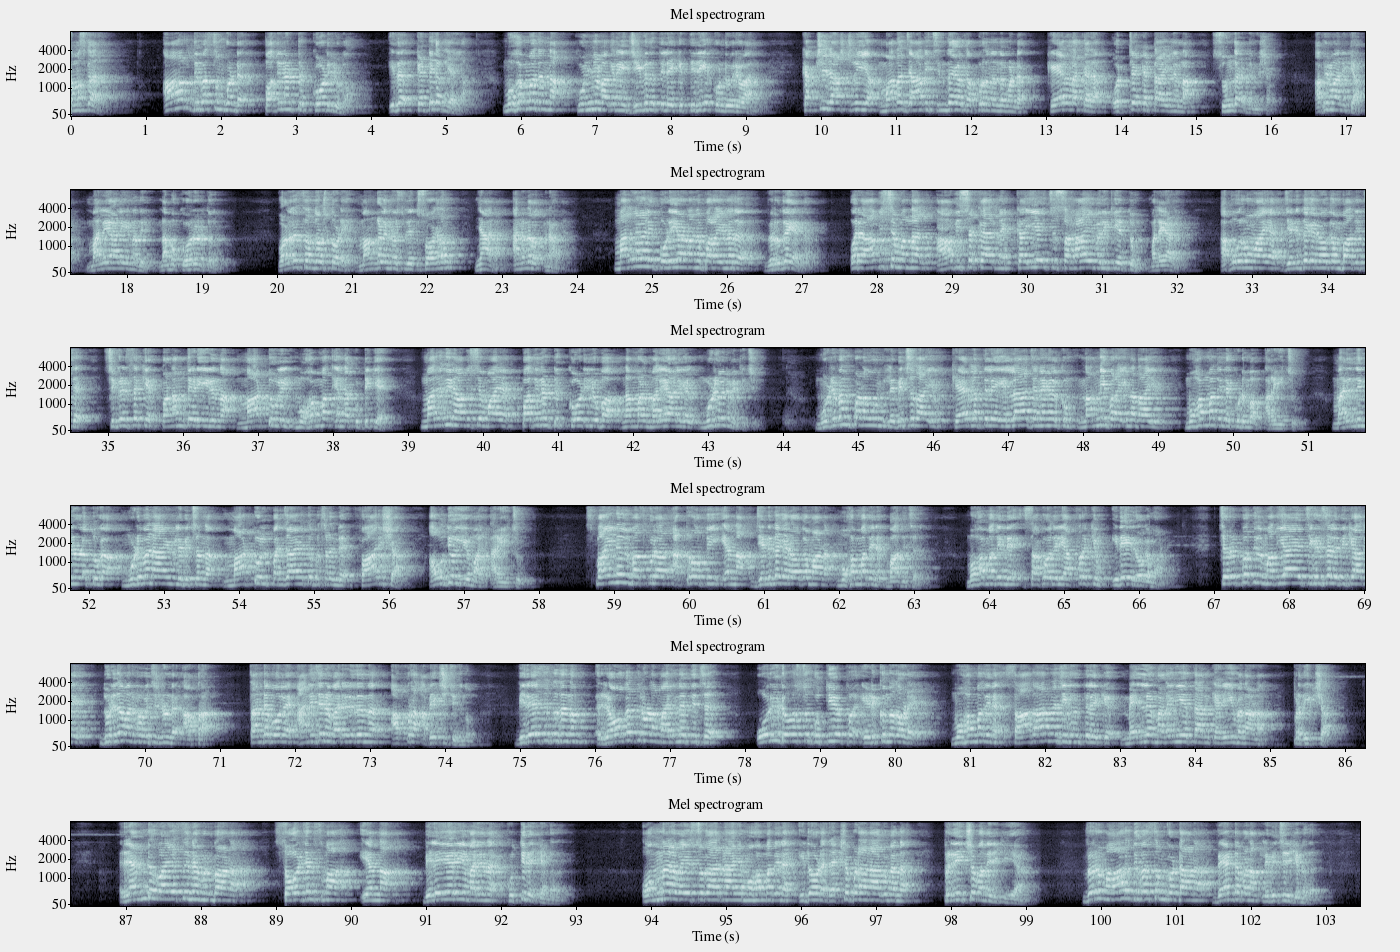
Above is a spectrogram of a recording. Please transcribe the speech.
നമസ്കാരം. ആറ് ദിവസം കൊണ്ട് പതിനെട്ട് കോടി രൂപ. ഇത് കെട്ടുകഥയല്ല. മുഹമ്മദ് എന്ന കുഞ്ഞുമകനെ ജീവിതത്തിലേക്ക് തിരികെ കൊണ്ടുവരുവാൻ കക്ഷി രാഷ്ട്രീയ മതജാതി ചിന്തകൾക്കപ്പുറം നിന്നുകൊണ്ട് കേരളക്കര ഒറ്റക്കെട്ടായി നിന്ന സുന്ദര നിമിഷം. അഭിമാനിക്കാം മലയാളി എന്നതിൽ നമുക്ക് ഓരോരുത്തർക്കും. വളരെ സന്തോഷത്തോടെ മംഗള ന്യൂസിലേക്ക് സ്വാഗതം. ഞാൻ അനന്തപത്മനാഭൻ മലയാളി പൊളിയാണെന്ന് പറയുന്നത് വെറുതെയല്ല. ഒരാവശ്യം വന്നാൽ ആവശ്യക്കാരന് കൈയച്ച് സഹായം ഒരുക്കിയെത്തും മലയാളി. അപൂർവമായ ജനിതക രോഗം ബാധിച്ച് ചികിത്സയ്ക്ക് പണം തേടിയിരുന്ന മാട്ടൂലിൽ മുഹമ്മദ് എന്ന കുട്ടിക്ക് മരുന്നിനാവശ്യമായ പതിനെട്ട് കോടി രൂപ നമ്മൾ മലയാളികൾ മുഴുവനും എത്തിച്ചു. മുഴുവൻ പണവും ലഭിച്ചതായും കേരളത്തിലെ എല്ലാ ജനങ്ങൾക്കും നന്ദി പറയുന്നതായും മുഹമ്മദിന്റെ കുടുംബം അറിയിച്ചു. മരുന്നിനുള്ള തുക മുഴുവനായും ലഭിച്ചെന്ന് മാട്ടൂൽ പഞ്ചായത്ത് പ്രസിഡന്റ് ഫാരിഷ ഔദ്യോഗികമായി അറിയിച്ചു. സ്പൈനൽ മസ്കുലാർ അട്രോഫി എന്ന ജനിതക രോഗമാണ് മുഹമ്മദിന് ബാധിച്ചത്. മുഹമ്മദിന്റെ സഹോദരി അഫ്രയ്ക്കും ഇതേ രോഗമാണ്. ചെറുപ്പത്തിൽ മതിയായ ചികിത്സ ലഭിക്കാതെ ദുരിതം അനുഭവിച്ചിട്ടുണ്ട് അഫ്ര. തന്റെ പോലെ അനുജന് വരരുതെന്ന് അഫ്ര അപേക്ഷിച്ചിരുന്നു. വിദേശത്ത് നിന്നും രോഗത്തിനുള്ള മരുന്നെത്തിച്ച് ഒരു ഡോസ് കുത്തിവയ്പ് എടുക്കുന്നതോടെ മുഹമ്മദിന് സാധാരണ ജീവിതത്തിലേക്ക് മെല്ലെ മടങ്ങിയെത്താൻ കഴിയുമെന്നാണ് പ്രതീക്ഷ. രണ്ടു വയസ്സിന് മുൻപാണ് സോൾജൻസ്മ എന്ന വിലയേറിയ മരുന്ന് കുത്തിവെക്കേണ്ടത്. ഒന്നര വയസ്സുകാരനായ മുഹമ്മദിന് ഇതോടെ രക്ഷപ്പെടാനാകുമെന്ന് പ്രതീക്ഷ വന്നിരിക്കുകയാണ്. വെറും ആറ് ദിവസം കൊണ്ടാണ് വേണ്ട പണം ലഭിച്ചിരിക്കുന്നത്.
